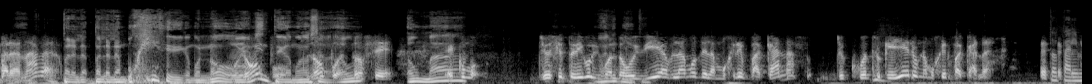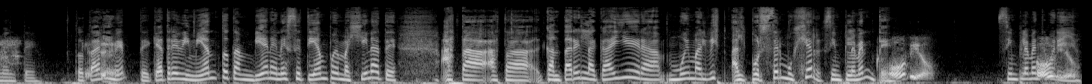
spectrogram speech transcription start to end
para nada. Para, la, para las mujeres, digamos, no, obviamente, digamos. No, pues, entonces, aún más. Es como, yo siempre digo que cuando hoy día hablamos de las mujeres bacanas, yo encuentro que ella era una mujer bacana. Totalmente. Totalmente, qué atrevimiento también en ese tiempo, imagínate, hasta hasta cantar en la calle era muy mal visto, al por ser mujer, simplemente. Obvio. Simplemente por ello.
